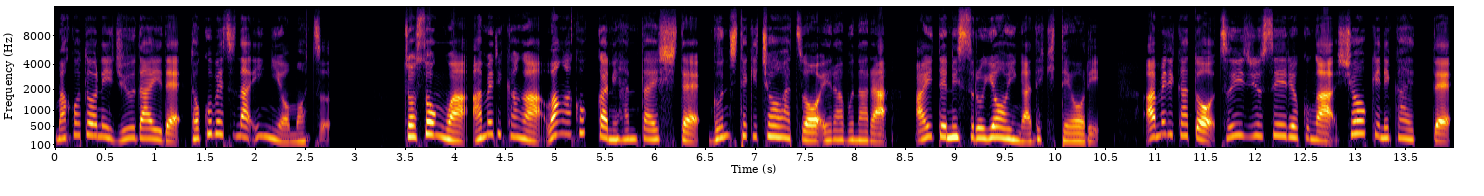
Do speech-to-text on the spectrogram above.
誠に重大で特別な意義を持つ。朝鮮はアメリカが我が国家に反対して軍事的挑発を選ぶなら相手にする用意ができており、アメリカと追従勢力が正気に帰って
